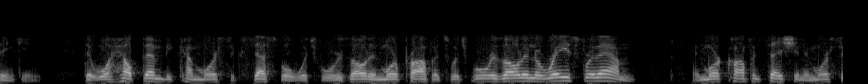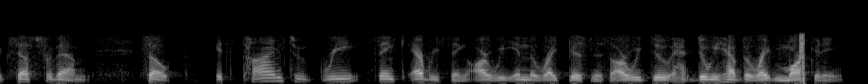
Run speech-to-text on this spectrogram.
thinking? That will help them become more successful, which will result in more profits, which will result in a raise for them and more compensation and more success for them. So it's time to rethink everything. Are we in the right business? Are we do do we have the right marketing?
